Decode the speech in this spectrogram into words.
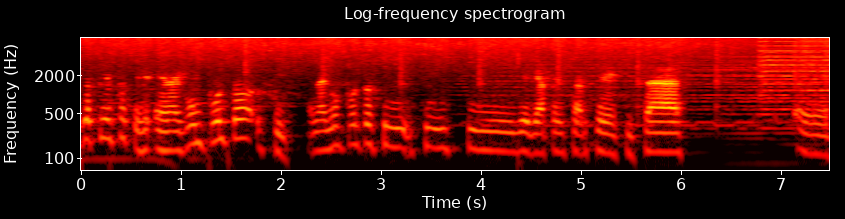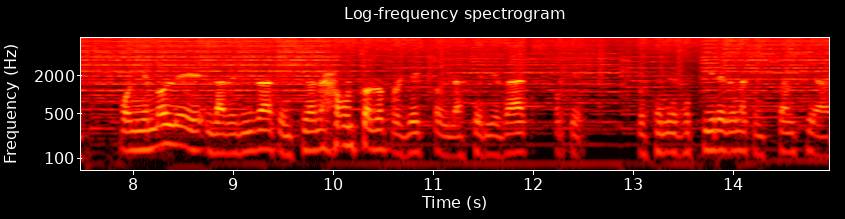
yo pienso que en algún punto sí, en algún punto sí, sí, sí llegué a pensar que quizás eh, poniéndole la debida atención a un solo proyecto y la seriedad, porque pues se le requiere de una constancia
